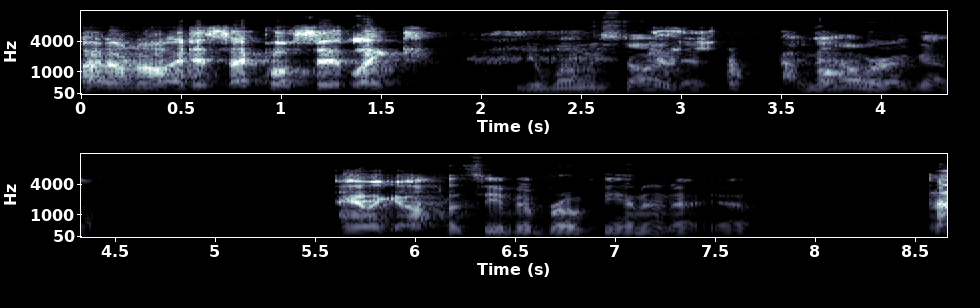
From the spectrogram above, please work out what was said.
I don't know. I just I posted it like Yeah, when we started an hour ago. Here we go. Let's see if it broke the internet yet. Nah.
